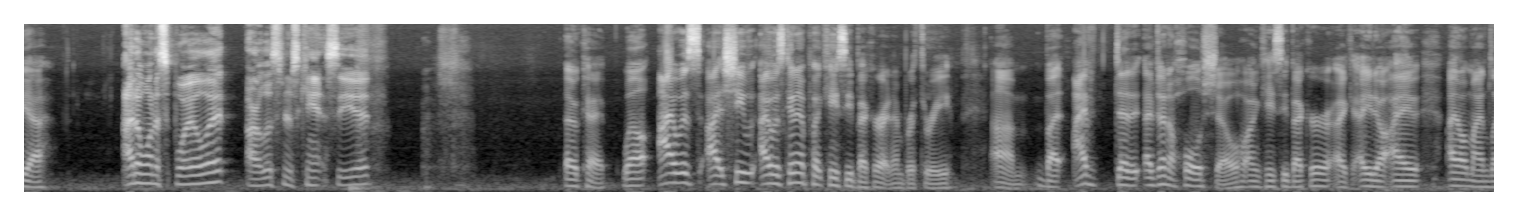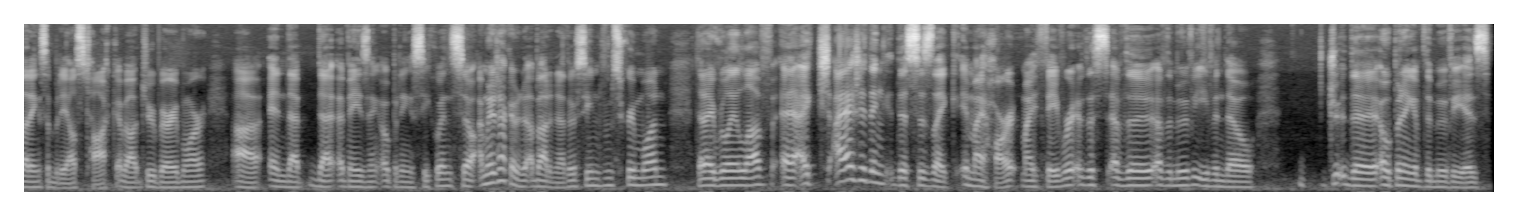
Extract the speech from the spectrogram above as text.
Yeah. I don't want to spoil it. Our listeners can't see it. Okay. Well, I was I she I was gonna put Casey Becker at number three, um, but I've done I've done a whole show on Casey Becker. Like I, you know I I don't mind letting somebody else talk about Drew Barrymore uh, and that that amazing opening sequence. So I'm gonna talk about another scene from Scream One that I really love. I I actually think this is like in my heart my favorite of this of the of the movie, even though the opening of the movie is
